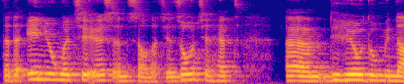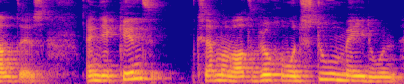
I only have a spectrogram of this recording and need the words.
dat er één jongetje is en stel dat je een zoontje hebt die heel dominant is en je kind, ik zeg maar wat, wil gewoon stoer meedoen,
